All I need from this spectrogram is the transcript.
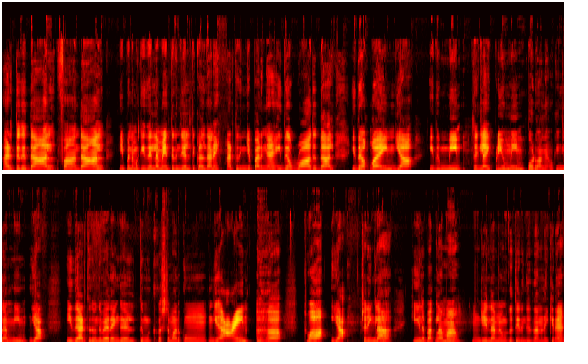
அடுத்தது தால் ஃபா தால் இப்போ நமக்கு இது எல்லாமே தெரிஞ்ச எழுத்துக்கள் தானே? அடுத்தது இங்கே பாருங்கள் இது ராது தால். இது ஒயின் யா. இது மீம். சரிங்களா? இப்படியும் மீம் போடுவாங்க. ஓகேங்களா? மீம் யா. இது அடுத்தது வந்து வேறு எங்கே எழுத்து உங்களுக்கு கஷ்டமாக இருக்கும்? இங்கே ஐன் ஹ. துவா யா. சரிங்களா? கீழே பார்க்கலாமா? இங்கே எல்லாமே உங்களுக்கு தெரிஞ்சது தான் நினைக்கிறேன்.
